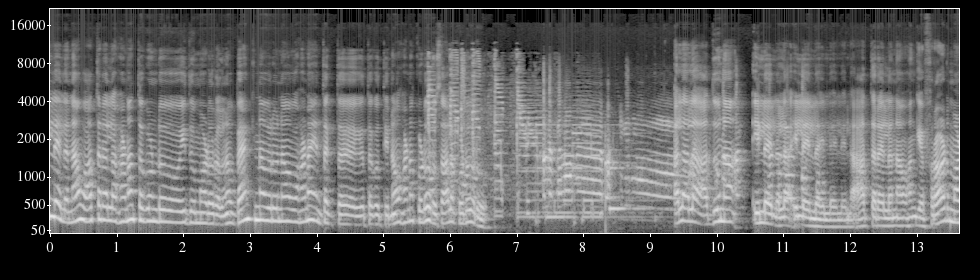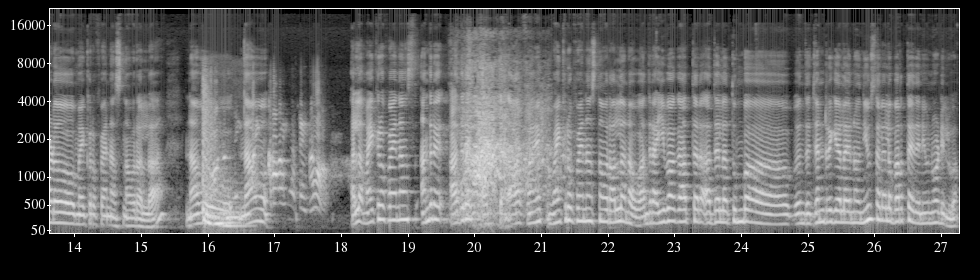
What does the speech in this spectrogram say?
ಇಲ್ಲ ಇಲ್ಲ, ನಾವು ಆ ಥರ ಎಲ್ಲ ಹಣ ತಗೊಂಡು ಇದು ಮಾಡೋರಲ್ಲ. ನಾವು ಬ್ಯಾಂಕ್ನವರು, ನಾವು ಹಣ ಎಂತ ತಗೋತೀವಿ? ನಾವು ಹಣ ಕೊಡೋರು, ಸಾಲ ಕೊಡೋರು. ಅಲ್ಲ ಅಲ್ಲ, ಅದು ನಾ, ಇಲ್ಲ ಇಲ್ಲ ಇಲ್ಲ ಇಲ್ಲ ಇಲ್ಲ ಇಲ್ಲ ಇಲ್ಲ ಇಲ್ಲ. ಆ ಥರ ಎಲ್ಲ ನಾವು ಹಂಗೆ ಫ್ರಾಡ್ ಮಾಡೋ ಮೈಕ್ರೋ ಫೈನಾನ್ಸ್ನವರಲ್ಲ ನಾವು ನಾವು ಅಲ್ಲ ಮೈಕ್ರೋ ಫೈನಾನ್ಸ್ ಅಂದ್ರೆ ಆದ್ರೆ ಮೈಕ್ರೋ ಫೈನಾನ್ಸ್ನವ್ರು ಅಲ್ಲ ನಾವು. ಅಂದ್ರೆ ಇವಾಗ ಆ ತರ ಅದೆಲ್ಲ ತುಂಬಾ ಒಂದು ಜನರಿಗೆಲ್ಲ ಏನೋ ನ್ಯೂಸ್ ಅಲ್ಲೆಲ್ಲ ಬರ್ತಾ ಇದೆ ನೀವು ನೋಡಿಲ್ವಾ?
